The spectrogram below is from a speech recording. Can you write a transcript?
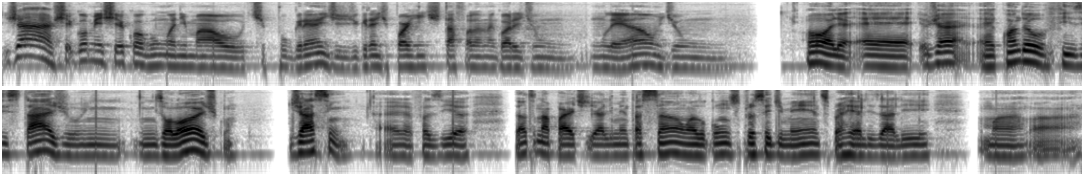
Já chegou a mexer com algum animal tipo grande, de grande porte? A gente está falando agora de um, um leão, de um. Olha, é, eu já é, quando eu fiz estágio em, em zoológico, já assim, é, já fazia tanto na parte de alimentação, alguns procedimentos para realizar ali uma, uma,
